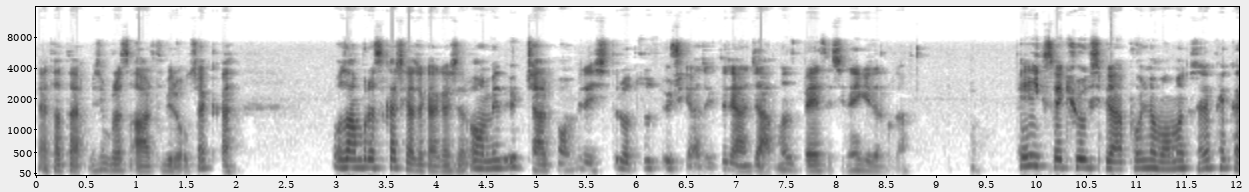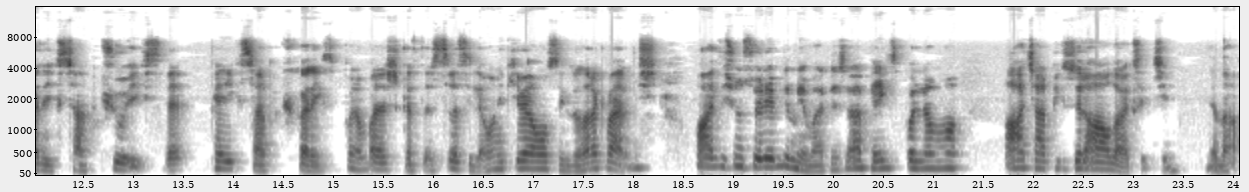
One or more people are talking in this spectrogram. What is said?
Evet hata yapmışım. Burası artı 1 olacak. Heh. O zaman burası kaç gelecek arkadaşlar? 11. 3 çarpı 11 eşittir 33 gelecektir. Yani cevabımız B seçeneği gelir burada. Px ve Qx birer polinom olmak üzere p kare x çarpı Qx ve px çarpı q kare eksi polinom başkasları sırasıyla 12 ve 18 olarak vermiş. O halde şunu söyleyebilir miyim arkadaşlar? Px polinomu a çarpı x üzeri a olarak seçeyim. Ya da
